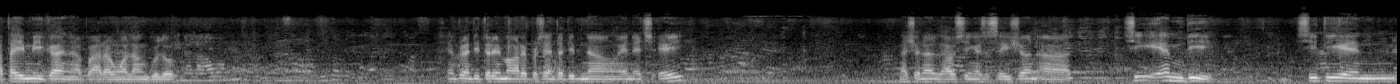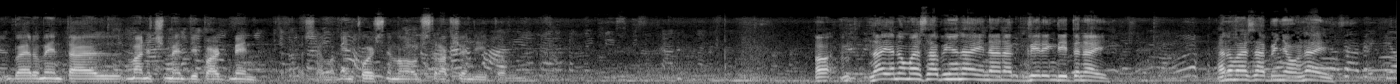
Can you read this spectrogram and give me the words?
katahimikan na parang walang gulo. Siyempre, andito rin mga representative ng NHA, National Housing Association at CEMD, City Environmental Management Department sa mag-enforce ng mga obstruction dito. Oh, Nay, anong masasabi niyo, Nay, na nag-clearing dito, Nay? Ano masasabi niyo, Nay? Medyo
